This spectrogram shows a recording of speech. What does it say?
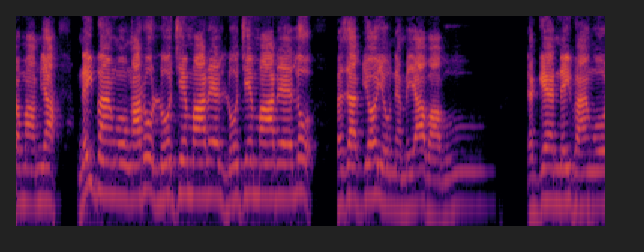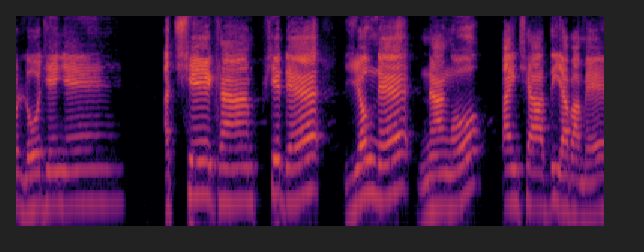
ဓမ္မများနိဗ္ဗာန်ကိုငါတို့လိုချင်ပါတယ်လိုချင်ပါတယ်လို့ပါဇက်ပြောယုံနဲ့မရပါဘူးတကယ်နိဗ္ဗာန်ကိုလိုချင်ရင် အခြေခံဖြစ်တဲ့ယုံနဲ့နာကိုပိုင်းခြားသိရပါမယ်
